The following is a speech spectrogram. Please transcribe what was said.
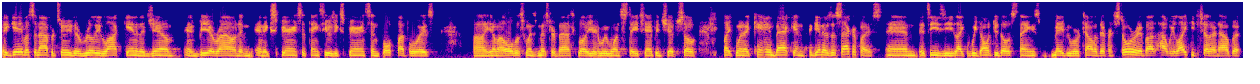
it gave us an opportunity to really lock in in the gym and be around and, and experience the things he was experiencing. Both my boys. Uh, you know, my oldest wins Mr. Basketball year. We won state championship. So, like when it came back, and again, it was a sacrifice. And it's easy. Like if we don't do those things, maybe we're telling a different story about how we like each other now. But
